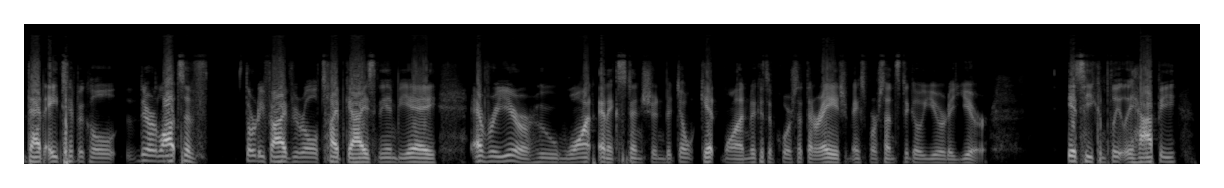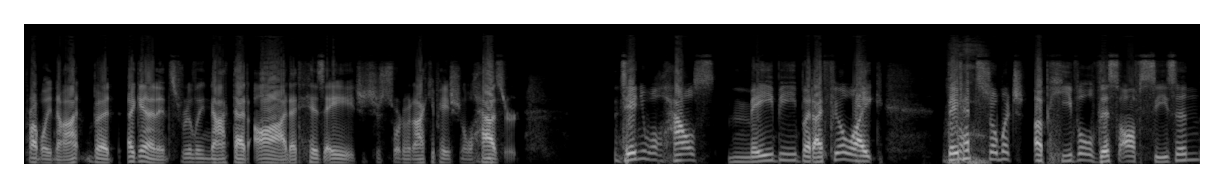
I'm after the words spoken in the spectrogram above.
that atypical. There are lots of 35 year old type guys in the NBA every year who want an extension but don't get one because, of course, at their age, it makes more sense to go year to year. Is he completely happy? Probably not. But again, it's really not that odd at his age. It's just sort of an occupational hazard. Danuel House, maybe, but I feel like they've had so much upheaval this off season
